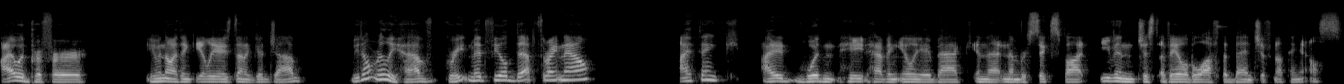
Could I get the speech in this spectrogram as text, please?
I would prefer, even though I think Ilie's done a good job, we don't really have great midfield depth right now. I think I wouldn't hate having Ilie back in that number six spot, even just available off the bench, if nothing else.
